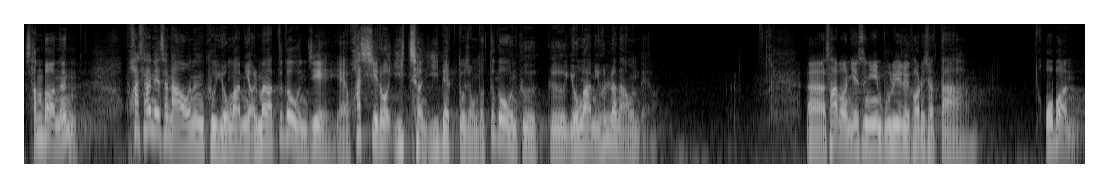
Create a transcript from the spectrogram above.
3번은 화산에서 나오는 그 용암이 얼마나 뜨거운지 예, 화씨로 2,200도 정도 뜨거운 그, 그 용암이 흘러나온대요. 아, 4번 예수님이 물 위를 걸으셨다. 5번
